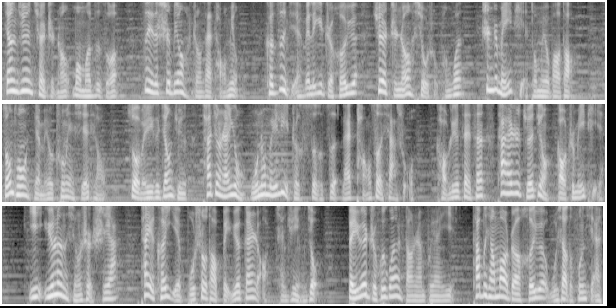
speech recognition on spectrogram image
将军却只能默默自责，自己的士兵正在逃命。可自己为了一纸合约，却只能袖手旁观，甚至媒体都没有报道，总统也没有出面协调。作为一个将军，他竟然用无能为力这四个字来搪塞下属。考虑再三，他还是决定告知媒体，以舆论的形式施压。他也可以不受到北约干扰，前去营救。北约指挥官当然不愿意，他不想冒着合约无效的风险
